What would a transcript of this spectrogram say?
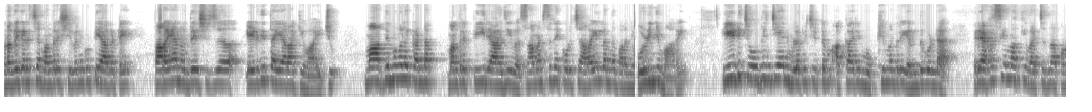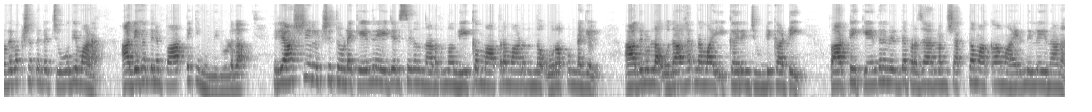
പ്രതികരിച്ച മന്ത്രി ശിവൻകുട്ടിയാകട്ടെ പറയാൻ ഉദ്ദേശിച്ച് എഴുതി തയ്യാറാക്കി വായിച്ചു. മാധ്യമങ്ങളെ കണ്ട മന്ത്രി പി രാജീവ് സമൻസിനെ കുറിച്ച് അറിയില്ലെന്ന് പറഞ്ഞ് ഒഴിഞ്ഞു മാറി. ഇ ഡി ചോദ്യം ചെയ്യാൻ വിളിപ്പിച്ചിട്ടും അക്കാര്യം മുഖ്യമന്ത്രി എന്തുകൊണ്ട് രഹസ്യമാക്കി വച്ചെന്ന പ്രതിപക്ഷത്തിന്റെ ചോദ്യമാണ് അദ്ദേഹത്തിനും പാർട്ടിക്ക് മുന്നിലുള്ളത്. രാഷ്ട്രീയ ലക്ഷ്യത്തോടെ കേന്ദ്ര ഏജൻസികൾ നടത്തുന്ന നീക്കം മാത്രമാണിതെന്ന് ഉറപ്പുണ്ടെങ്കിൽ അതിനുള്ള ഉദാഹരണമായി ഇക്കാര്യം ചൂണ്ടിക്കാട്ടി പാർട്ടി കേന്ദ്രവിരുദ്ധ പ്രചാരണം ശക്തമാക്കാമായിരുന്നില്ലേ എന്നാണ്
